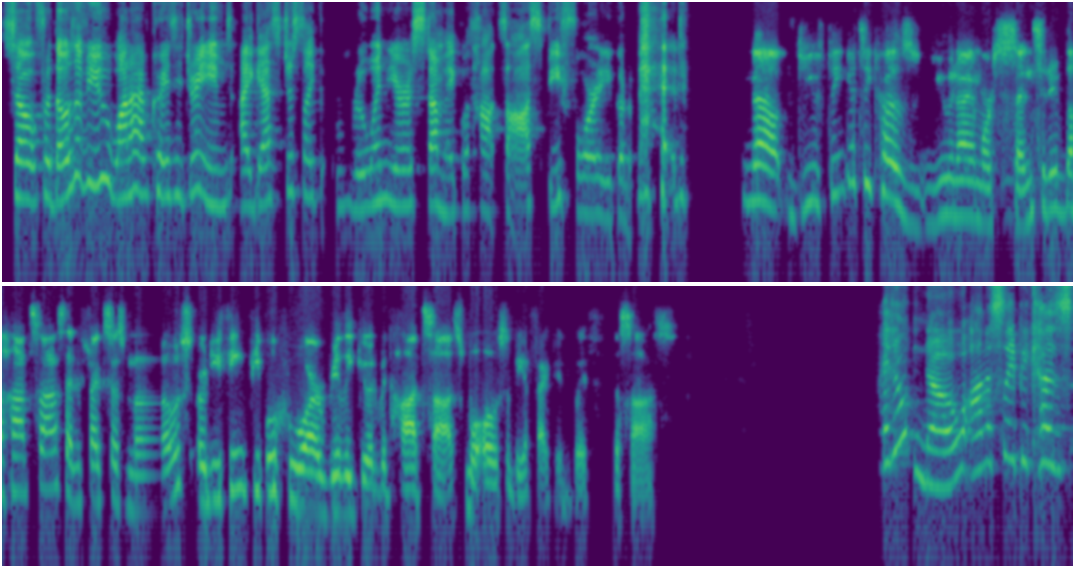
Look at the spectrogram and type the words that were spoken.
So for those of you who want to have crazy dreams, I guess just like ruin your stomach with hot sauce before you go to bed. Now, do you think it's because you and I are more sensitive to hot sauce that affects us most, or do you think people who are really good with hot sauce will also be affected with the sauce? I don't know, honestly, because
